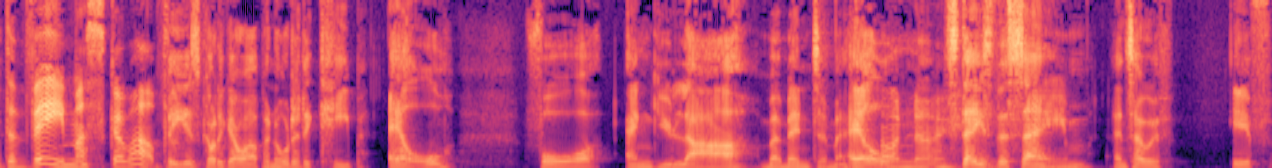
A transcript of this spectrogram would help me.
The V must go up. V has got to go up in order to keep L for angular momentum. L Oh, no. stays the same, and so if if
